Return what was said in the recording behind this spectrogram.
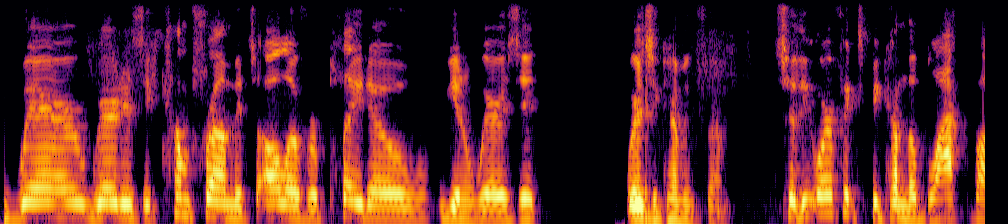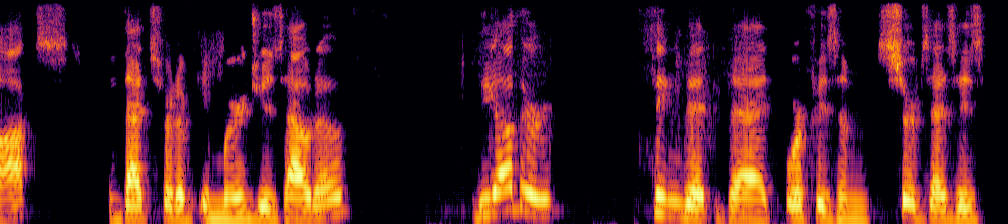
Where where does it come from? It's all over Plato. You know, where is it? Where is it coming from? So the Orphics become the black box that sort of emerges out of. The other thing that that Orphism serves as is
